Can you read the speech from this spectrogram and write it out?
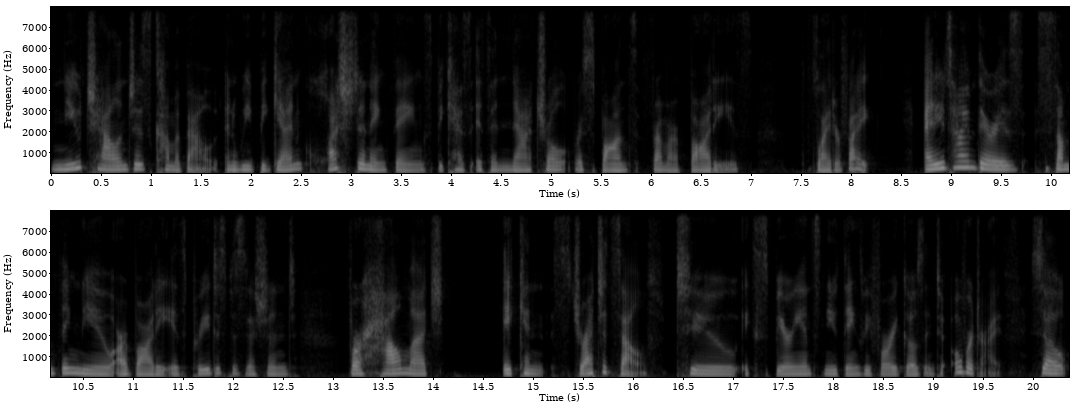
new challenges come about and we begin questioning things because it's a natural response from our bodies flight or fight. Anytime there is something new, our body is predispositioned for how much it can stretch itself to experience new things before it goes into overdrive. So,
